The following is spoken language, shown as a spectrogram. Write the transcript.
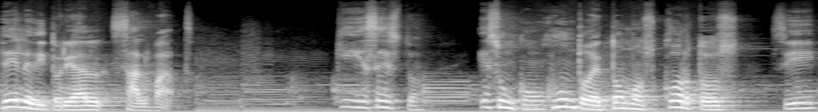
del editorial Salvat. ¿Qué es esto? Es un conjunto de tomos cortos, ¿sí?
